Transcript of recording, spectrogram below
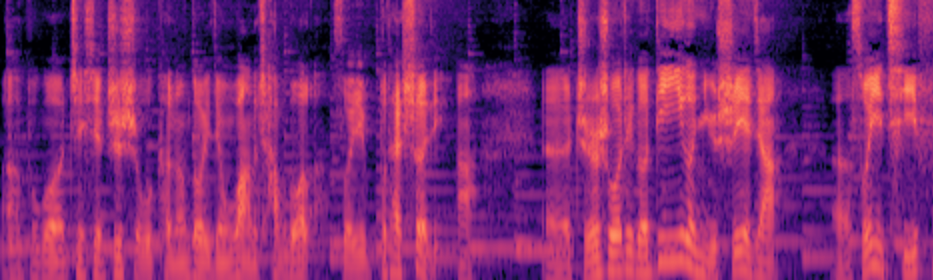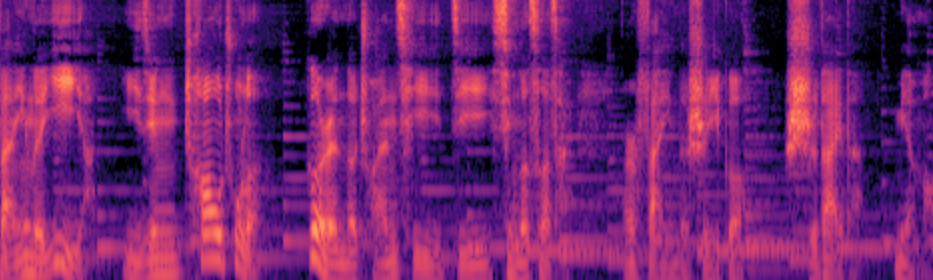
啊，不过这些知识我可能都已经忘得差不多了，所以不太涉及啊。呃，只是说这个第一个女实业家，呃，所以其反映的意义啊。已经超出了个人的传奇及性格色彩，而反映的是一个时代的面貌。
